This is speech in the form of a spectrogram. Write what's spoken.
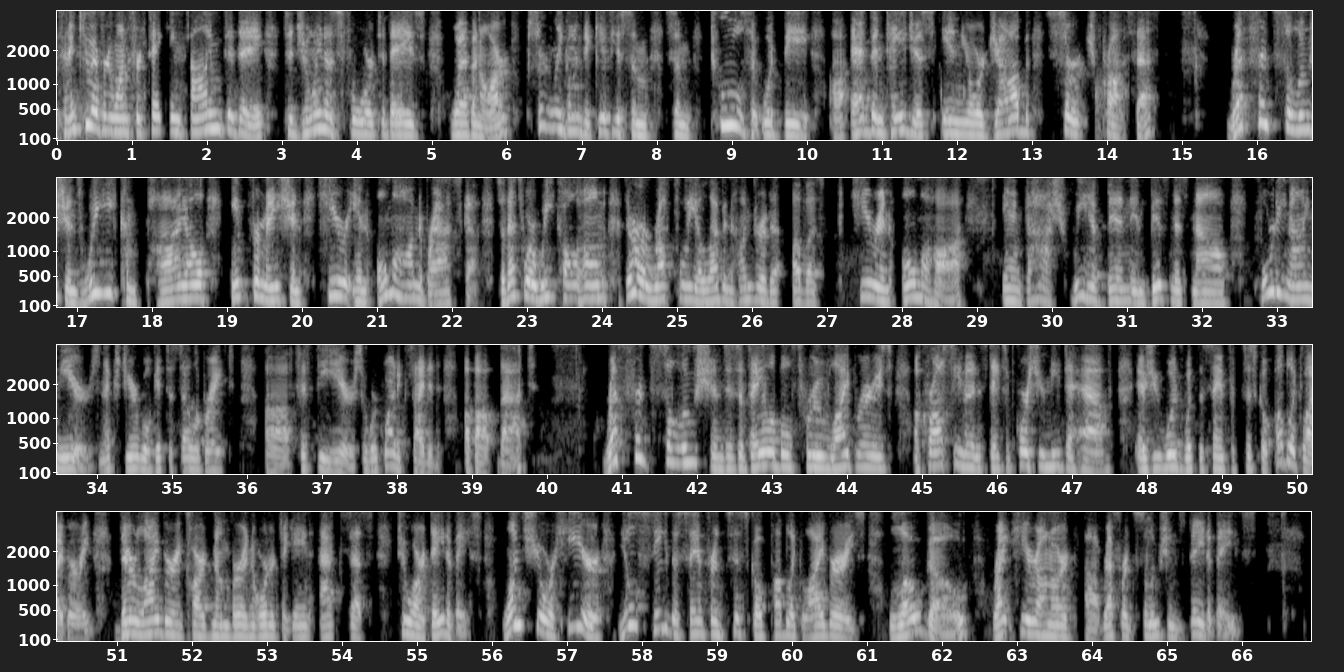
Thank you everyone for taking time today to join us for today's webinar. Certainly going to give you some, some tools that would be uh, advantageous in your job search process. Reference Solutions, we compile information here in Omaha, Nebraska. So that's where we call home. There are roughly 1,100 of us here in Omaha. And gosh, we have been in business now 49 years. Next year, we'll get to celebrate uh, 50 years. So we're quite excited about that. Reference Solutions is available through libraries across the United States. Of course, you need to have, as you would with the San Francisco Public Library, their library card number in order to gain access to our database. Once you're here, you'll see the San Francisco Public Library's logo right here on our uh, Reference Solutions database.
